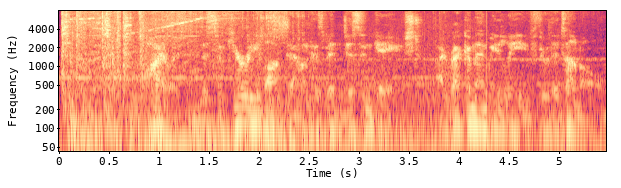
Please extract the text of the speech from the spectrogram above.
Pilot, the security lockdown has been disengaged. I recommend we leave through the tunnel.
